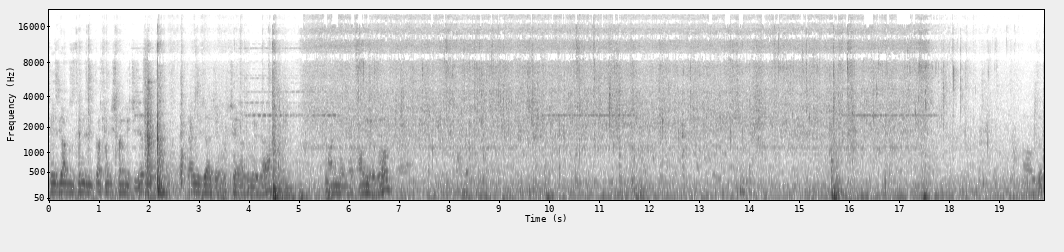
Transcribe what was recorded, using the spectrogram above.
Tezgahımızı temizledikten sonra işleme geçeceğiz. Ben güzelce fırça yardımıyla kanlarını alıyorum. Aldık.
